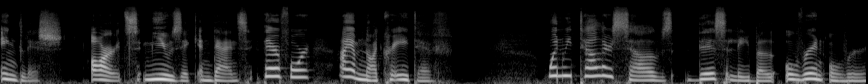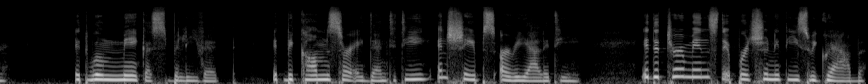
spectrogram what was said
English, arts, music, and dance, therefore I am not creative. When we tell ourselves this label over and over, it will make us believe it. It becomes our identity and shapes our reality. It determines the opportunities we grab,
